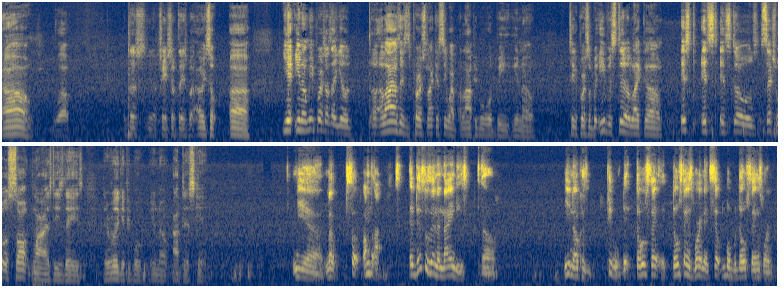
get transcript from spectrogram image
Oh, well, it does you know change some things, but I mean, so uh, yeah, you know, me personally, I was like, yo, a lot of things is personal. I can see why a lot of people would be, you know, take it personal, but even still, like, um, it's it's it's those sexual assault lines these days that really get people, you know, out their skin. Yeah, no. So I'm if this was in the '90s though, you know, because people those things those things weren't acceptable, but those things were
